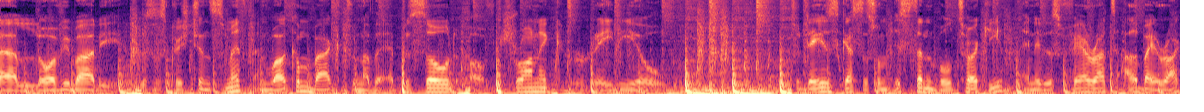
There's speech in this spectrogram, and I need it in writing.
Hello, everybody. This is Christian Smith, and welcome back to another episode of Tronic Radio. Today's guest is from Istanbul, Turkey, and it is Ferhat Albayrak.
